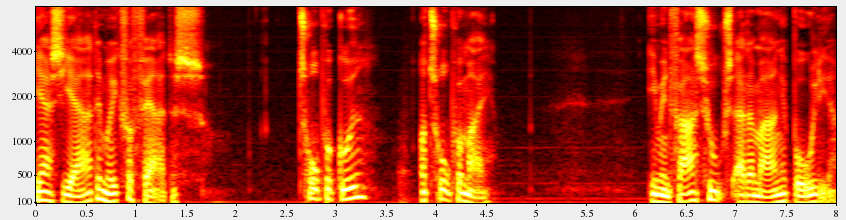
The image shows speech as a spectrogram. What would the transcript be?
Jeres hjerte må ikke forfærdes. Tro på Gud og tro på mig. I min fars hus er der mange boliger.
